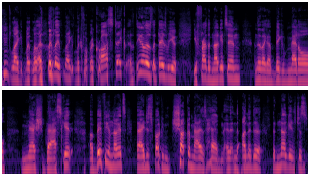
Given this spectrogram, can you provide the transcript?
like like like, like, like, like lacrosse stick. You know those like things where you you fry the nuggets in and they're like a big metal mesh basket, a big thing of nuggets, and I just fucking chuck them at his head, and, and, and the the nuggets just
